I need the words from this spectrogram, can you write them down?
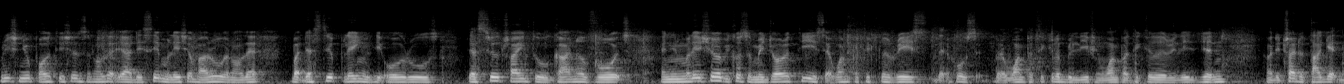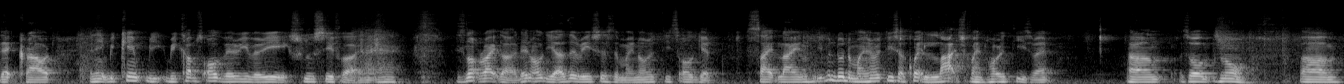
these new politicians and all that, yeah, they say Malaysia baru and all that, but they're still playing with the old rules. They're still trying to garner votes. And in Malaysia, because the majority is at one particular race that holds one particular belief in one particular religion, uh, they try to target that crowd, and it became be, becomes all very very exclusive. Uh, and uh, it's not right. Uh. Then all the other races, the minorities, all get sidelined, even though the minorities are quite large minorities, right? Um, so no, um,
